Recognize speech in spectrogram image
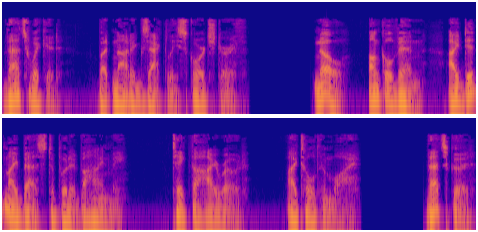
That's wicked, but not exactly scorched earth. No, Uncle Vin, I did my best to put it behind me. Take the high road. I told him why. That's good.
